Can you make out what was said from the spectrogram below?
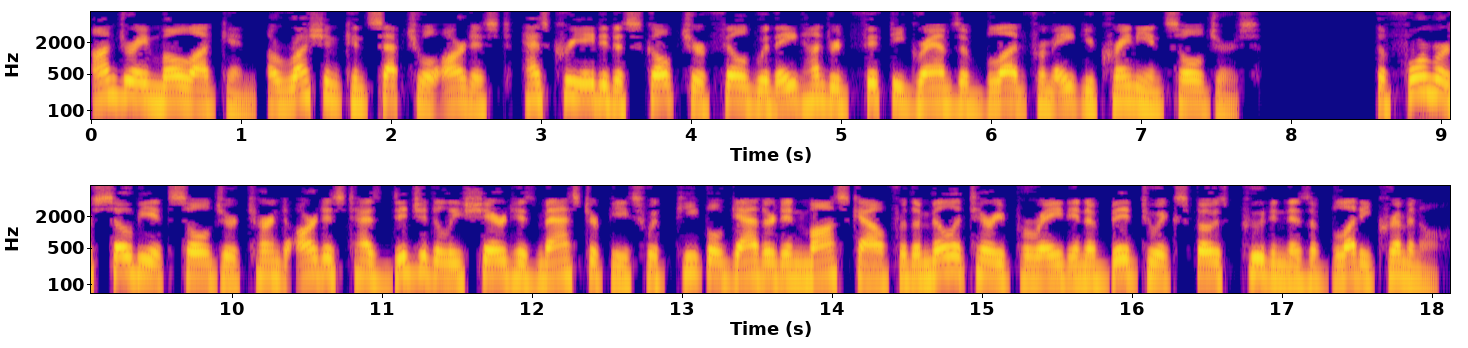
Andrei Molodkin, a Russian conceptual artist, has created a sculpture filled with 850 grams of blood from eight Ukrainian soldiers. The former Soviet soldier turned artist has digitally shared his masterpiece with people gathered in Moscow for the military parade in a bid to expose Putin as a bloody criminal.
